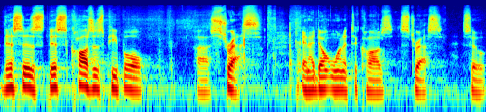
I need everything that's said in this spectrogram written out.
This, is, this causes people uh, stress, and I don't want it to cause stress. So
